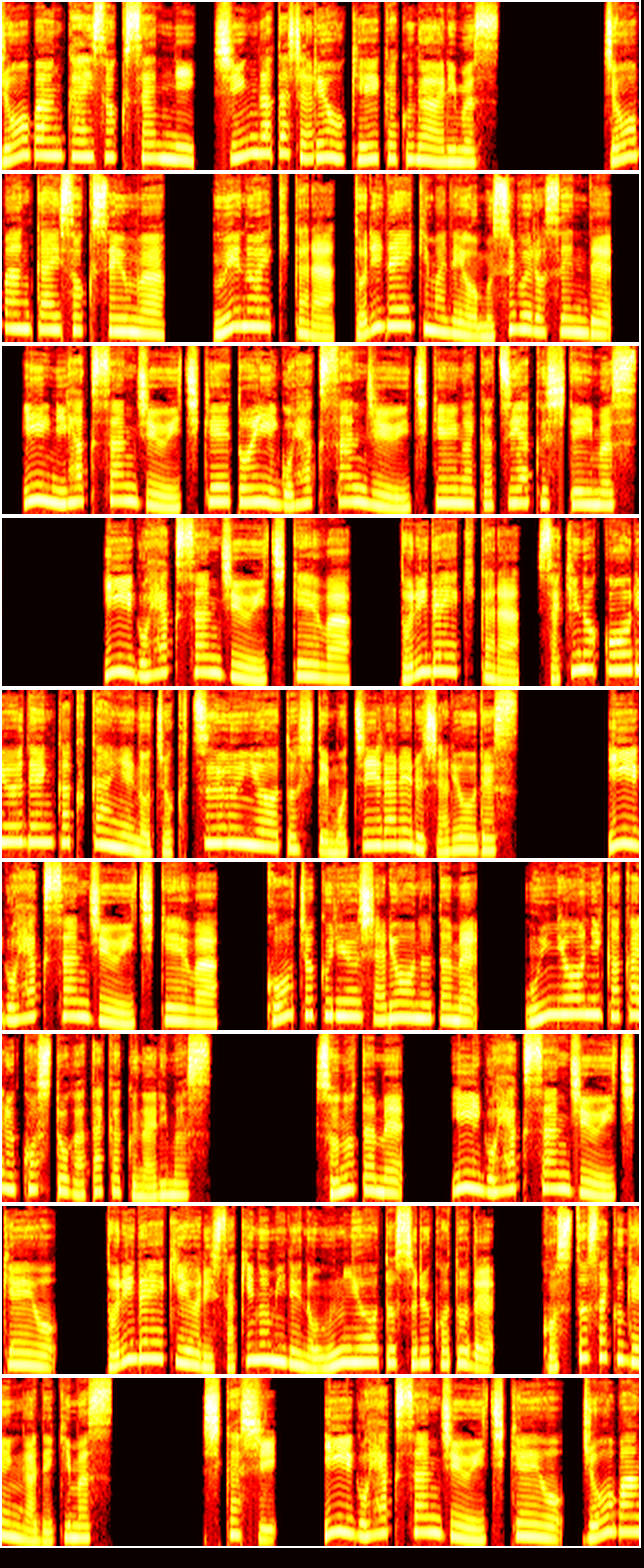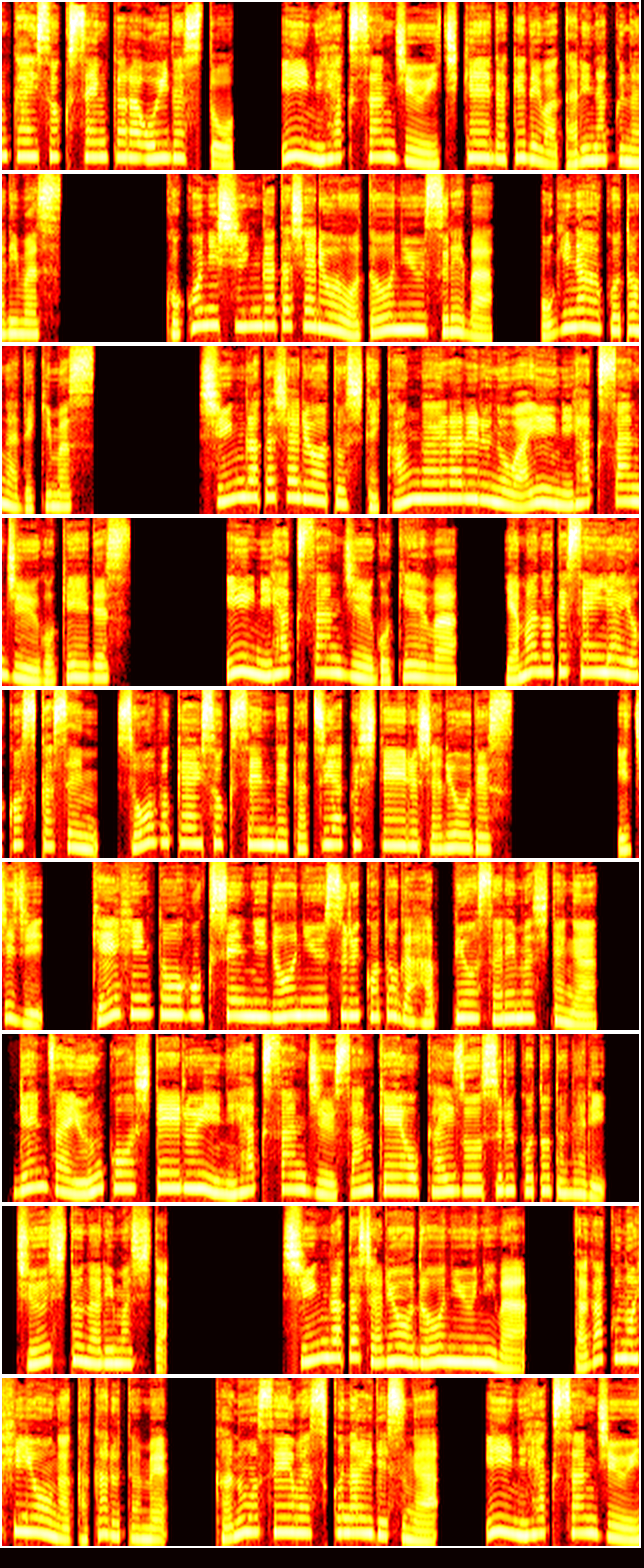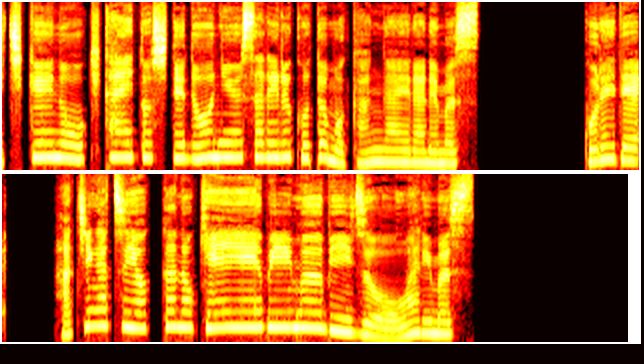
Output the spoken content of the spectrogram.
常磐快速線に新型車両計画があります。常磐快速線は、上野駅から取手駅までを結ぶ路線で、E231 系と E531 系が活躍しています。E531 系は、取手駅から先の交流電化区間への直通運用として用いられる車両です。E531 系は、高直流車両のため、運用にかかるコストが高くなります。そのため、E531 系を取手駅より先のみでの運用とすることで、コスト削減ができます。しかし、E531 系を常磐快速線から追い出すと、E231 系だけでは足りなくなります。ここに新型車両を投入すれば、補うことができます。新型車両として考えられるのは E235 系です。E235 系は、山手線や横須賀線、総武快速線で活躍している車両です。一時、京浜東北線に導入することが発表されましたが、現在運行している E233 系を改造することとなり、中止となりました。新型車両導入には、多額の費用がかかるため、可能性は少ないですが、E231 系の置き換えとして導入されることも考えられます。これで、8月4日の KAB ムービーズを終わります。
